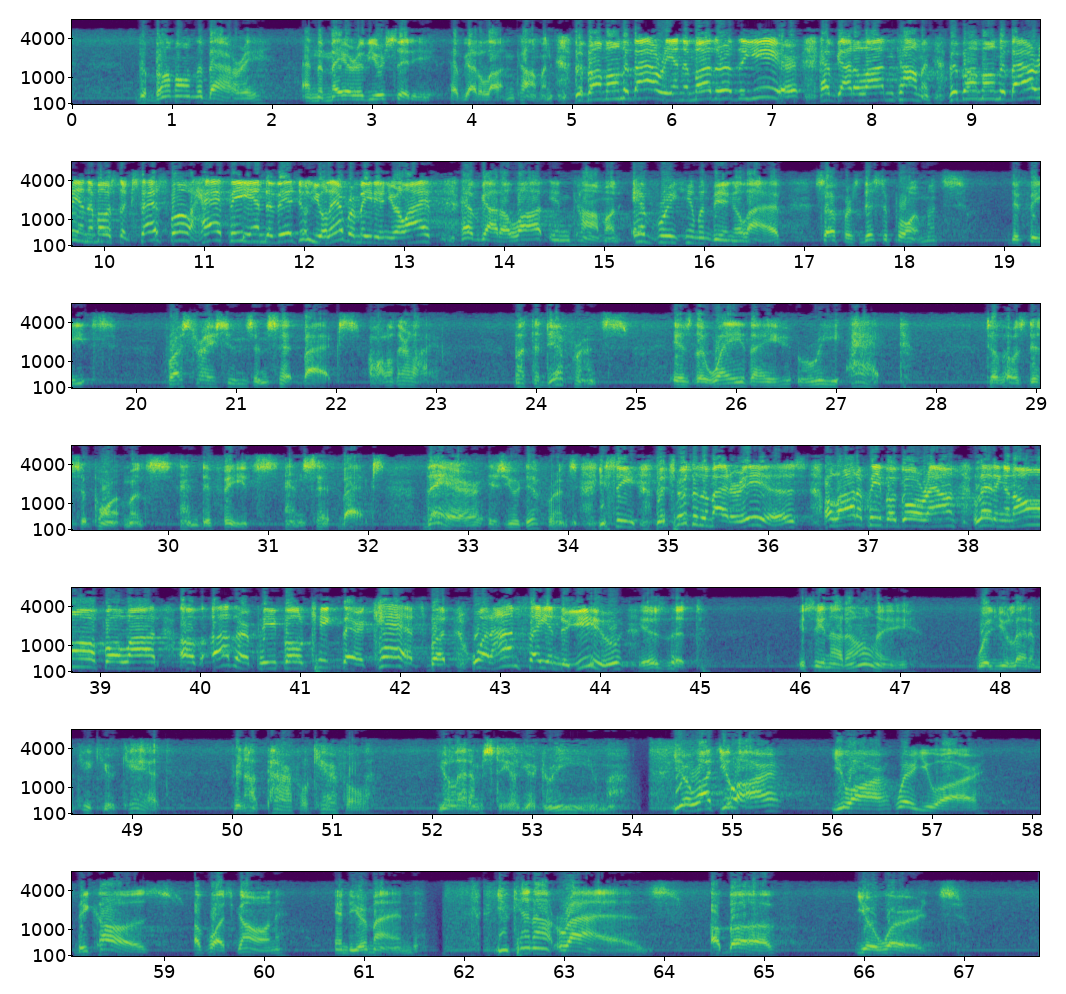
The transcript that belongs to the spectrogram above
The bum on the Bowery and the mayor of your city have got a lot in common. The bum on the Bowery and the mother of the year have got a lot in common. The bum on the Bowery and the most successful, happy individual you'll ever meet in your life have got a lot in common. Every human being alive suffers disappointments, defeats, frustrations and setbacks all of their life. But the difference is the way they react to those disappointments and defeats and setbacks. There is your difference. You see, the truth of the matter is, a lot of people go around letting an awful lot of other people kick their cats, but what I'm saying to you is that, you see, not only will you let them kick your cat, if you're not powerful, careful, you'll let them steal your dream. You're what you are. You are where you are because of what's gone into your mind. You cannot rise above your words.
